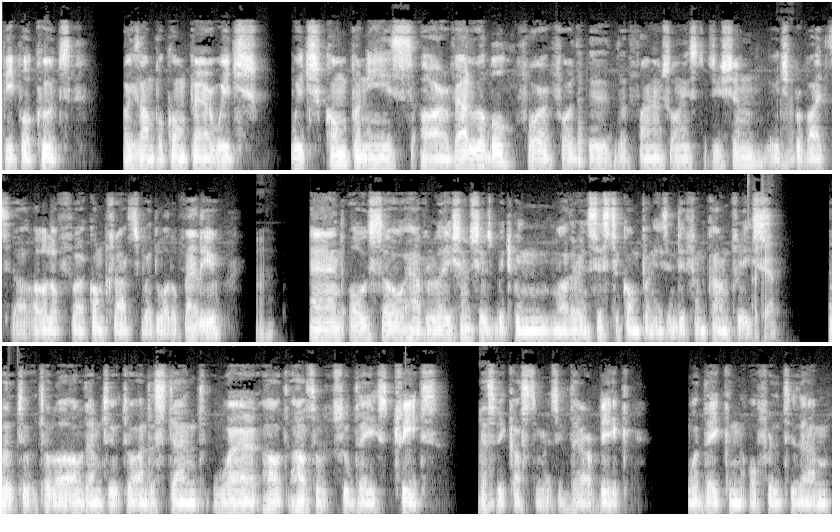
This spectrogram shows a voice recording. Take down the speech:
people could, for example, compare which which companies are valuable for, for the, the financial institution, which mm-hmm. provides a lot of uh, contracts with a lot of value. And also have relationships between mother and sister companies in different countries okay. to, to allow them to, to understand where how, how should they treat mm-hmm. specific customers if they are big, what they can offer to them.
